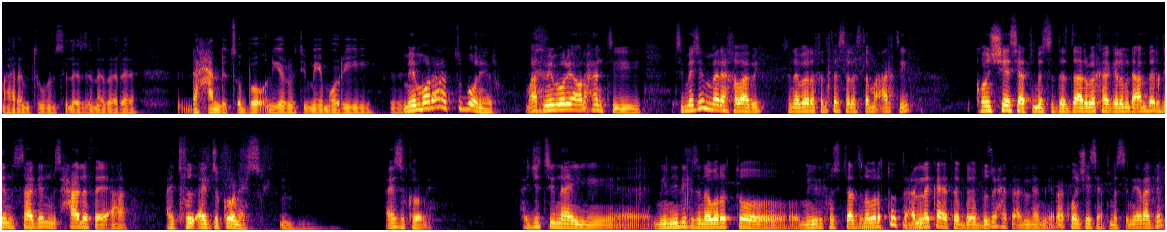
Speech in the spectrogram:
ማህረምቲ ውን ስለ ዝነበረ ደሓን ዶ ጽቡቕ ኔሩ እቲ ሜሞሪ? ሜሞራ ጽቡቕ ኔሩ ማለት ሜሞሪኣ ዋላ ሓንቲ እቲ መጀመርያ ከባቢ ዝነበረ ክልተ ሰለስተ መዓልቲ ኮንሽየስ እያ ትመስል ተዛርበካ ገለ ምድኣ እምበር ግን ንሳ ግን ምስ ሓለፈ እያ ኣይትዝክሮን እያ እሱ ኣይዝክሮን ሕጂ እቲ ናይ ሚኒሊክ ዝነበረቶ ሚኒሊክ ሆስፒታል ዝነበረቶ ትዕለካ ብዙሕ ትዕለ ነራ ኮንሽስ እያ ትመስል ነራ ግን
